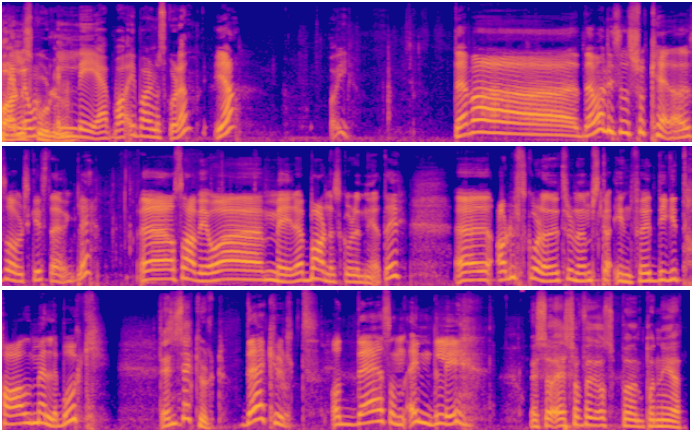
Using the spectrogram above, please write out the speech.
barneskolen. Mellom elever i barneskolen. Ja, Oi. det var, det var sånn sjokkerende overskrift, egentlig. Uh, og så har vi jo uh, mer barneskolenyheter. Eh, alle skolene i Trondheim skal innføre digital meldebok. Det syns jeg er kult. Det er kult. Og det er sånn endelig. Jeg så, jeg så også på, på nyhet,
